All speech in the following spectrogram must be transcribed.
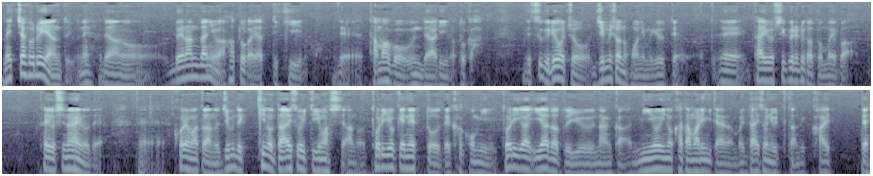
めっちゃ古いやんというね、で、あの、ベランダには鳩がやってきの、で、卵を産んでありのとか、ですぐ寮長、事務所の方にも言うて、で、対応してくれるかと思えば、対応しないので、えー、これまたあの自分で昨日ダイソー行ってきましてあの鳥よけネットで囲み鳥が嫌だというなんか匂いの塊みたいなのもダイソーに売ってたんで帰って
